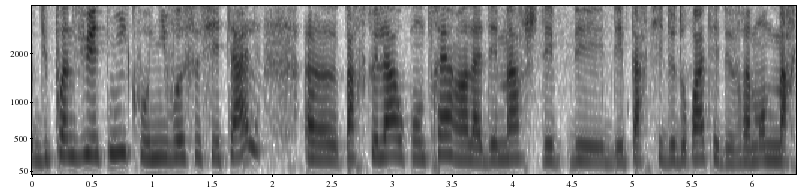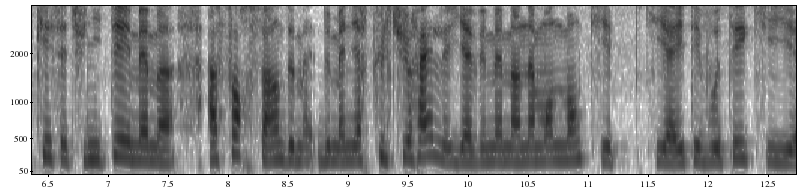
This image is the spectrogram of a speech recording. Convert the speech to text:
du point de vue ethnique au niveau sociétal, euh, parce que là, au contraire, hein, la démarche des, des, des, partis de droite est de vraiment marquer cette unité, et même à force, hein, de, de, manière culturelle. Il y avait même un amendement qui est qui a été voté qui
